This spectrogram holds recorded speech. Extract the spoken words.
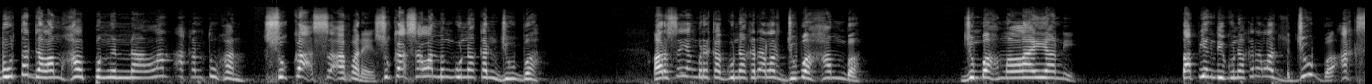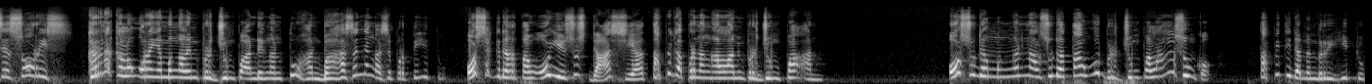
Buta dalam hal pengenalan akan Tuhan. Suka apa deh? Suka salah menggunakan jubah. Harusnya yang mereka gunakan adalah jubah hamba. Jubah melayani. Tapi yang digunakan adalah jubah aksesoris. Karena kalau orang yang mengalami perjumpaan dengan Tuhan, bahasanya nggak seperti itu. Oh sekedar tahu, oh Yesus dahsyat, tapi nggak pernah ngalamin perjumpaan. Oh sudah mengenal, sudah tahu, oh berjumpa langsung kok. Tapi tidak memberi hidup.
